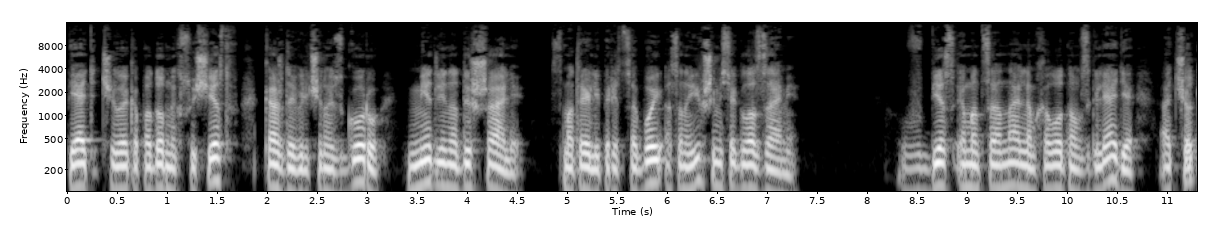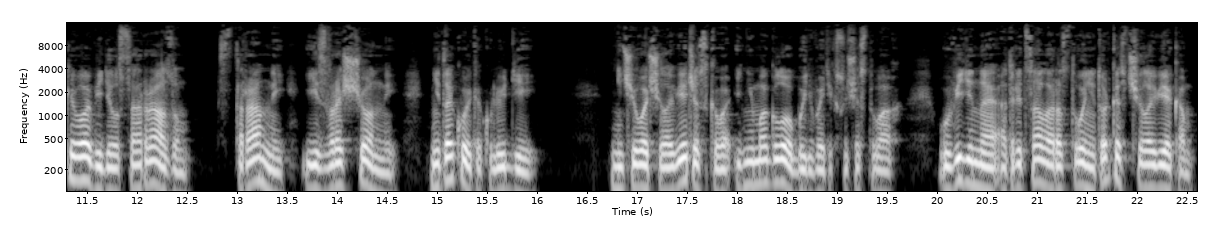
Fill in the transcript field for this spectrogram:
Пять человекоподобных существ, каждая величиной с гору, медленно дышали, смотрели перед собой остановившимися глазами. В безэмоциональном холодном взгляде отчетливо виделся разум, странный и извращенный, не такой, как у людей. Ничего человеческого и не могло быть в этих существах, Увиденное отрицало родство не только с человеком,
